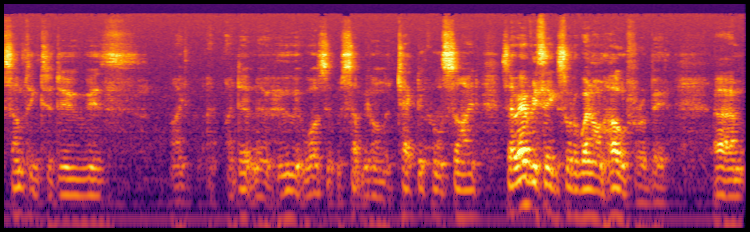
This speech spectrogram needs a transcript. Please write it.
something to do with I I don't know who it was, it was something on the technical side. So everything sort of went on hold for a bit. Um,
